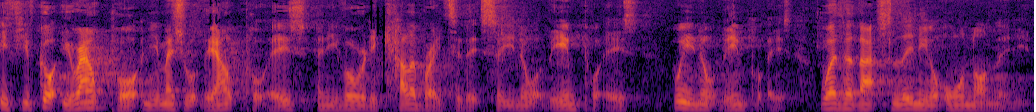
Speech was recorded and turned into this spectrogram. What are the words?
if you've got your output and you measure what the output is, and you've already calibrated it so you know what the input is, well, you know what the input is, whether that's linear or non-linear.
